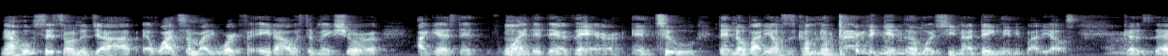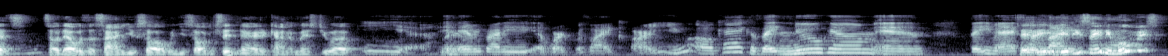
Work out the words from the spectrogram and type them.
Now, who sits on the job and watch somebody work for eight hours to make sure, I guess, that one, that they're there, and two, that nobody else is coming up there to get them or she's not dating anybody else? Uh-huh. Because that's so that was a sign you saw when you saw him sitting there, it kind of messed you up. Yeah, and everybody at work was like, "Are you okay?" Because they knew him, and they even asked him he, like, did he see any movies?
